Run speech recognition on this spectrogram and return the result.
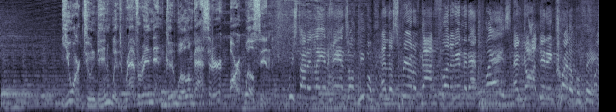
You are tuned in with Reverend and Goodwill Ambassador Art Wilson. We started laying hands on people, and the Spirit of God flooded into that place, and God did incredible things.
